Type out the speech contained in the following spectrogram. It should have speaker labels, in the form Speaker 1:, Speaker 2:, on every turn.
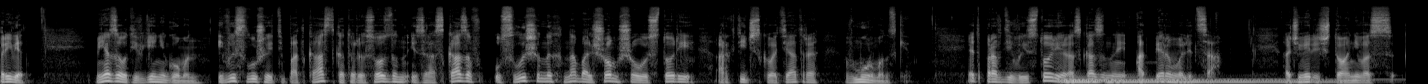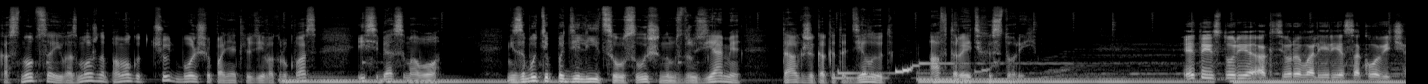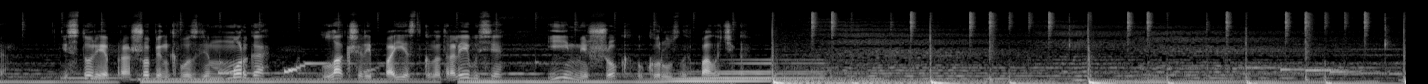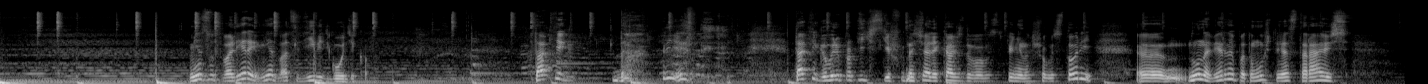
Speaker 1: Привет! Меня зовут Евгений Гоман, и вы слушаете подкаст, который создан из рассказов, услышанных на большом шоу истории Арктического театра в Мурманске. Это правдивые истории, рассказанные от первого лица. Хочу верить, что они вас коснутся и, возможно, помогут чуть больше понять людей вокруг вас и себя самого. Не забудьте поделиться услышанным с друзьями, так же, как это делают авторы этих историй.
Speaker 2: Это история актера Валерия Саковича. История про шопинг возле морга, luxury поездку на троллейбусе и мешок кукурузных палочек.
Speaker 3: Меня зовут Валера, и мне 29 годиков. Так я... Да, привет. Так я говорю практически в начале каждого выступления нашего истории. Э, ну, наверное, потому что я стараюсь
